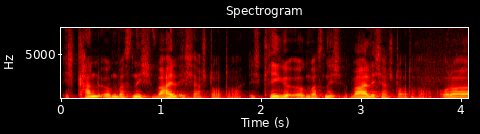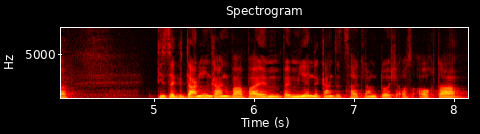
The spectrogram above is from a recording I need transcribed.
ich kann irgendwas nicht, weil ich ja stottere. Ich kriege irgendwas nicht, weil ich ja stottere. Oder dieser Gedankengang war bei, bei mir eine ganze Zeit lang durchaus auch da.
